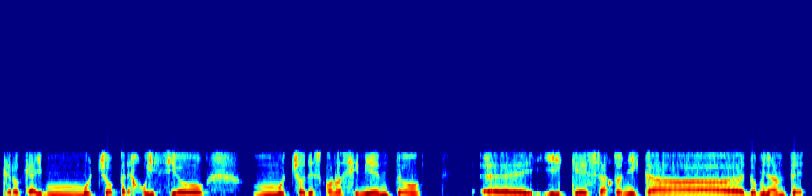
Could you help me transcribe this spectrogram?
creo que hay mucho prejuicio, mucho desconocimiento eh, y que es la tónica dominante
